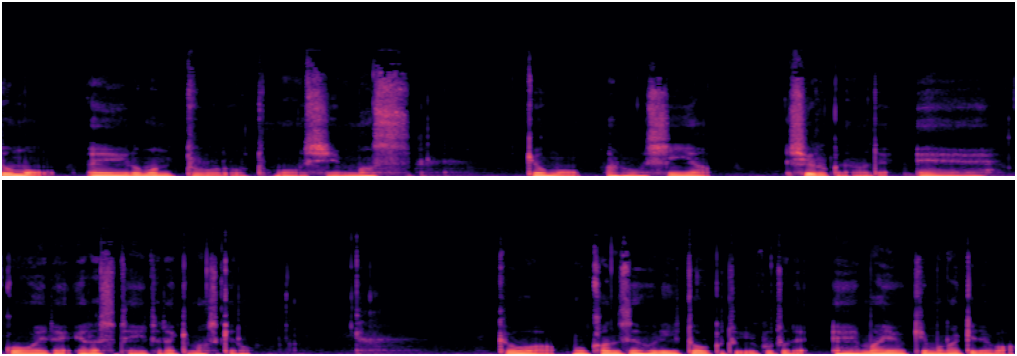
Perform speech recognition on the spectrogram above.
どうも、えー、ロマントーロと申します。今日も、あの、深夜収録なので、えー、光栄でやらせていただきますけど、今日はもう完全フリートークということで、えー、前置きもなければ、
